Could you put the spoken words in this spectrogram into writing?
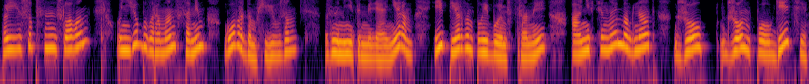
По ее собственным словам, у нее был роман с самим Говардом Хьюзом, знаменитым миллионером и первым плейбоем страны, а нефтяной магнат Джо, Джон Пол Гетти,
